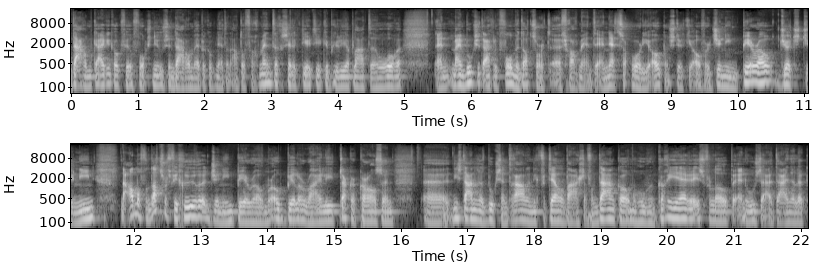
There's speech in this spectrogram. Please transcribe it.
daarom kijk ik ook veel Fox News en daarom heb ik ook net een aantal fragmenten geselecteerd die ik heb jullie heb laten horen. En mijn boek zit eigenlijk vol met dat soort fragmenten. En net hoorde je ook een stukje over Janine Pirro, Judge Janine. Nou, allemaal van dat soort figuren. Janine Pirro, maar ook Bill O'Reilly, Tucker Carlson. Die staan in het boek centraal en ik vertel waar ze vandaan komen, hoe hun carrière is verlopen en hoe ze uiteindelijk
